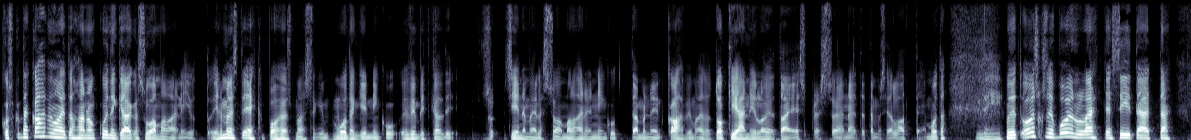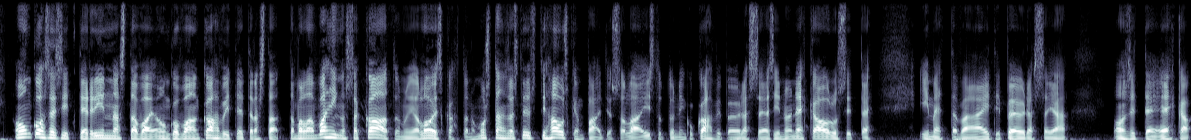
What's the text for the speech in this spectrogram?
koska tämä kahvimaitohan on kuitenkin aika suomalainen juttu. Ilmeisesti ehkä Pohjoismaissakin, mutta muutenkin niin kuin hyvin pitkälti siinä mielessä suomalainen niin kuin tämmöinen kahvimaito. Tokihan niillä on jotain espressoja ja näitä tämmöisiä latteja. Mutta, niin. mutta että olisiko se voinut lähteä siitä, että onko se sitten rinnasta vai onko vaan kahvitetrasta tavallaan vahingossa kaatunut ja loiskahtanut. Mustahan se olisi tietysti hauskempaa, että jos ollaan istuttu niin kuin kahvipöydässä ja siinä on ehkä ollut sitten imettävä äiti pöydässä ja on sitten ehkä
